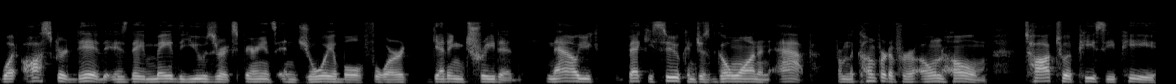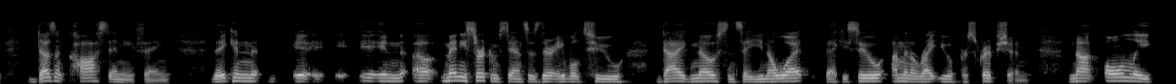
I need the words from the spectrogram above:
What Oscar did is they made the user experience enjoyable for getting treated. Now you, Becky Sue can just go on an app from the comfort of her own home, talk to a PCP, doesn't cost anything. They can, in uh, many circumstances, they're able to diagnose and say, you know what, Becky Sue, I'm going to write you a prescription. Not only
